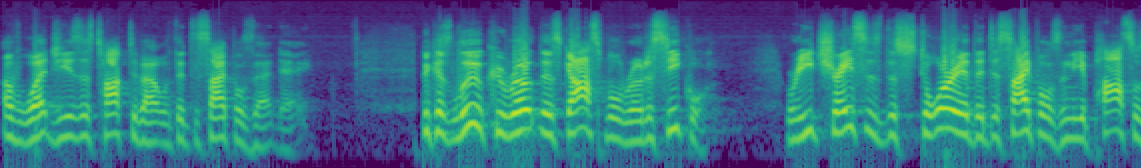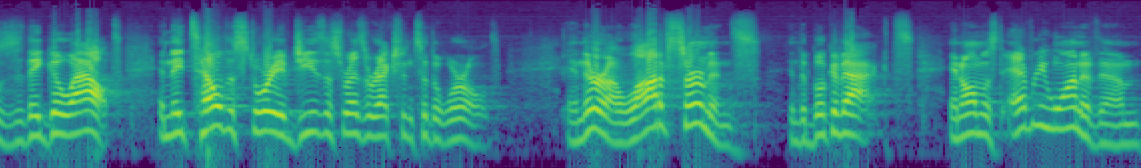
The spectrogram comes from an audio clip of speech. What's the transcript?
of what Jesus talked about with the disciples that day. Because Luke, who wrote this gospel, wrote a sequel where he traces the story of the disciples and the apostles as they go out and they tell the story of Jesus' resurrection to the world. And there are a lot of sermons in the book of Acts, and almost every one of them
